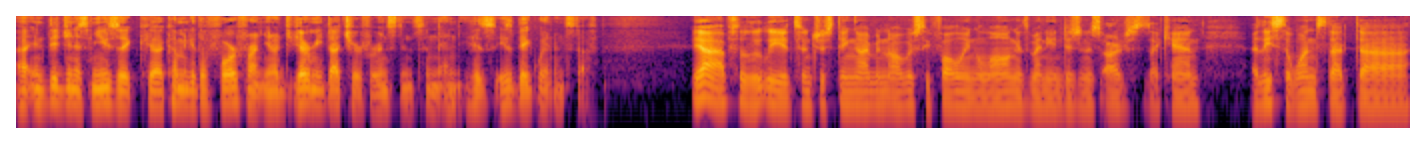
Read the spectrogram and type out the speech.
uh, Indigenous music uh, coming to the forefront. You know, Jeremy Dutcher, for instance, and, and his, his big win and stuff. Yeah, absolutely. It's interesting. I've been obviously following along as many Indigenous artists as I can, at least the ones that uh,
